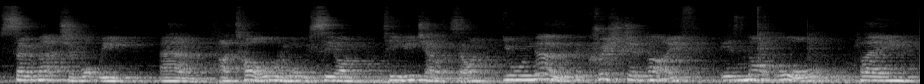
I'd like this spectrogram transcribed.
so much of what we um, are told and what we see on TV channels and so on, you will know that the Christian life is not all plain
